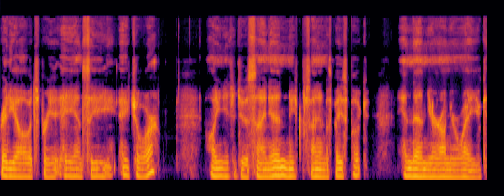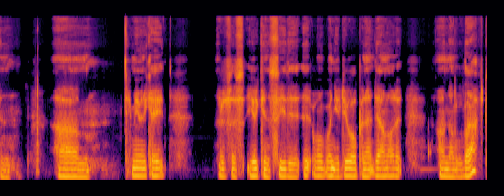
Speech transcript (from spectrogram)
Radio. It's free, A N C H O R. All you need to do is sign in. You sign in with Facebook, and then you're on your way. You can um, communicate. There's this. You can see the it, when you do open it, download it on the left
